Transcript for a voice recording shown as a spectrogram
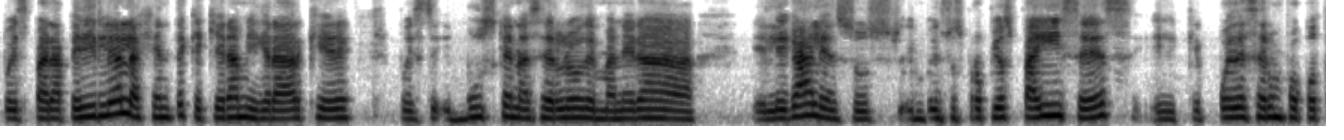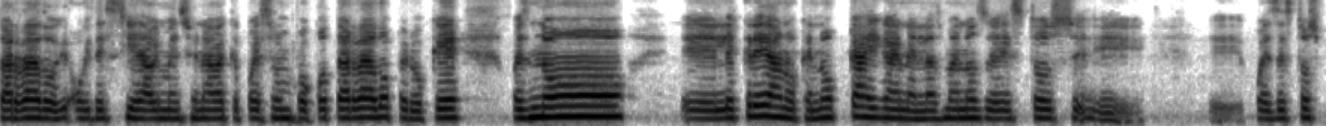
pues para pedirle a la gente que quiera migrar que pues busquen hacerlo de manera eh, legal en sus, en sus propios países, eh, que puede ser un poco tardado, hoy decía, hoy mencionaba que puede ser un poco tardado, pero que pues no eh, le crean o que no caigan en las manos de estos, pues de estos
